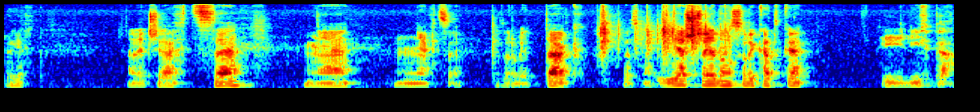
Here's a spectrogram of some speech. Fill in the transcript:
Tak jest. Ale czy ja chcę? Nie, nie chcę. Zrobię tak. Wezmę jeszcze jedną surykatkę. I liska.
